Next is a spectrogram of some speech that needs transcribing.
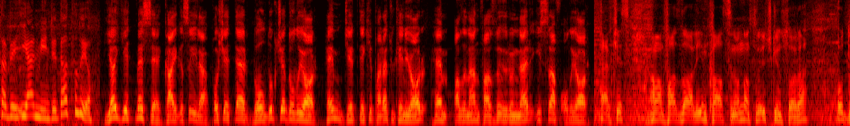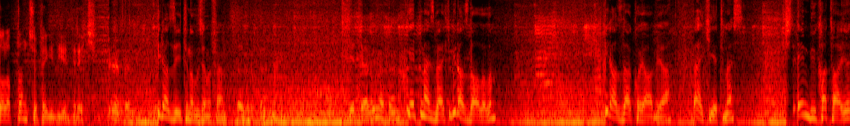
Tabii yenmeyince de atılıyor. Ya yetmezse kaygısıyla poşetler doldukça doluyor. Hem cepteki para tükeniyor hem alınan fazla ürünler israf oluyor. Herkes aman fazla alayım kalsın. Ondan sonra 3 gün sonra o dolaptan çöpe gidiyor direkt. Biraz zeytin alacağım efendim. Yeterli mi efendim? Yetmez belki biraz daha alalım. Biraz daha koy abi ya. Belki yetmez. İşte en büyük hatayı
